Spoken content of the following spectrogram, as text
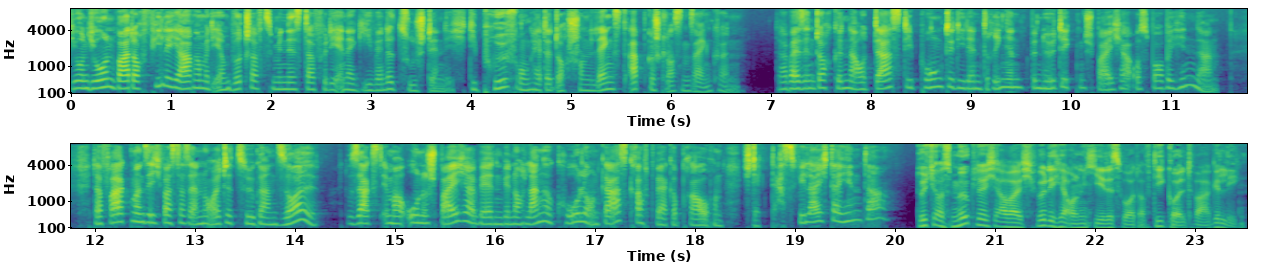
Die Union war doch viele Jahre mit ihrem Wirtschaftsminister für die Energiewende zuständig. Die Prüfung hätte doch schon längst abgeschlossen sein können. Dabei sind doch genau das die Punkte, die den dringend benötigten Speicherausbau behindern. Da fragt man sich, was das erneute Zögern soll. Du sagst immer, ohne Speicher werden wir noch lange Kohle- und Gaskraftwerke brauchen. Steckt das vielleicht dahinter? Durchaus möglich, aber ich würde hier auch nicht jedes Wort auf die Goldwaage legen.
